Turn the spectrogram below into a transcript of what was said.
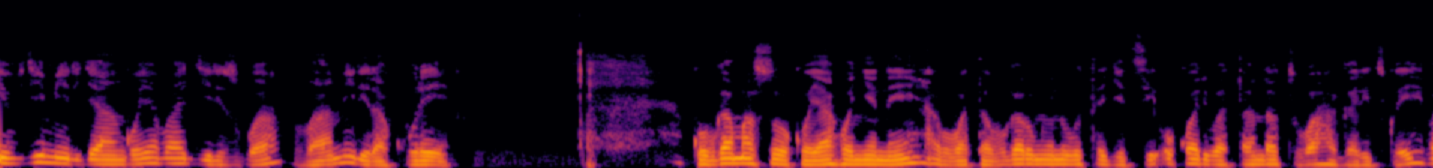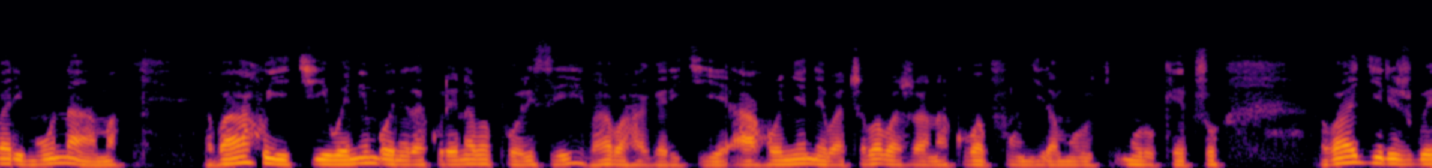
ivy'imiryango y'abagirizwa bamirira kure. Ku bw'amasoko y'aho nyene abo batavuga rumwe n'ubutegetsi uko ari batandatu bahagaritswe bari mu nama. Bahwikiwe n'imbonerakure n'abapolisi babahagarikiye aho nyene baca babajana kubapfungira mu Rukeco. Bagirijwe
